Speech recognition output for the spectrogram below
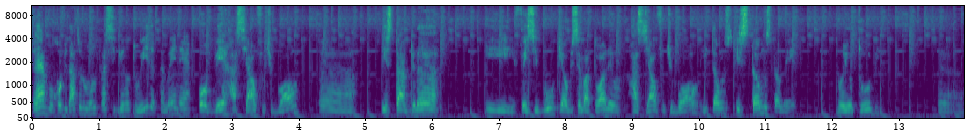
É, vou convidar todo mundo para seguir no Twitter também, né? OB Racial Futebol. Uh, Instagram e Facebook é Observatório Racial Futebol. Então, estamos também no YouTube. Uh,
